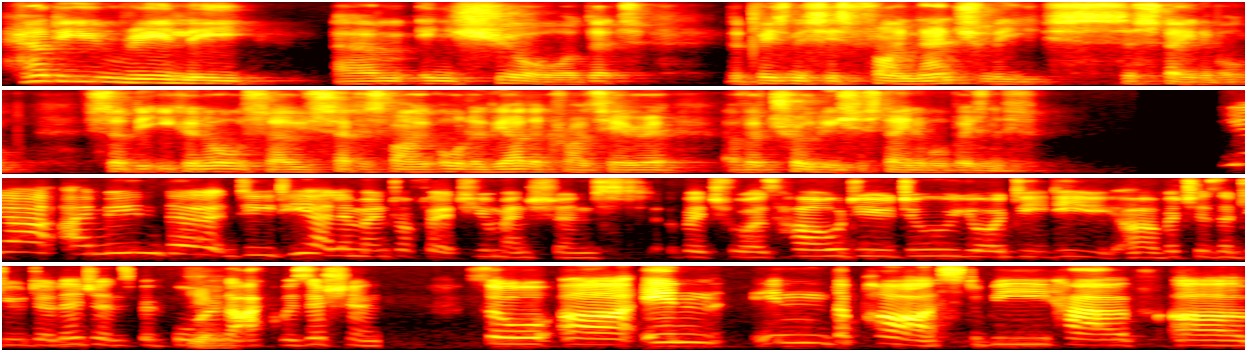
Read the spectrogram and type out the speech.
How do you really um, ensure that the business is financially sustainable so that you can also satisfy all of the other criteria of a truly sustainable business? Yeah, I mean, the DD element of it you mentioned, which was how do you do your DD, uh, which is a due diligence before yeah. the acquisition. So uh, in in the past, we have uh,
